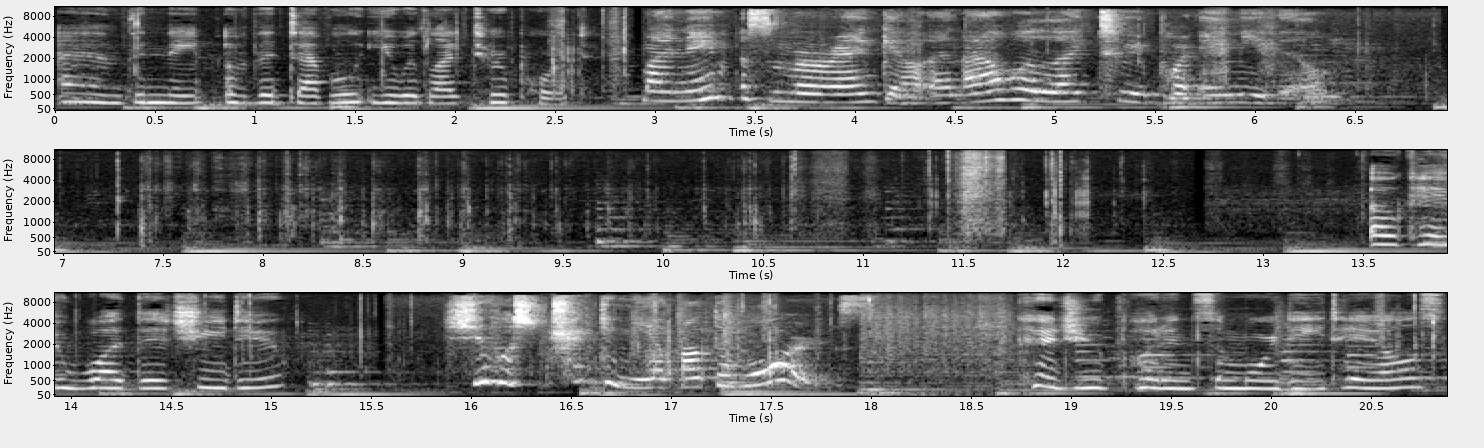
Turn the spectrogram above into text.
and the name of the devil you would like to report. My name is Marangale and I would like to report Amy-vil. Okay, what did she do? She was tricking me about the wars. Could you put in some more details?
